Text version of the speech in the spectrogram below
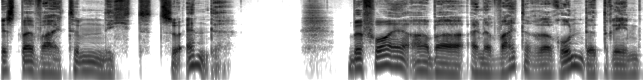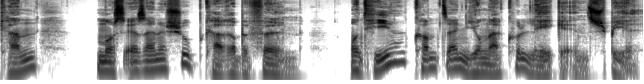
ist bei weitem nicht zu Ende. Bevor er aber eine weitere Runde drehen kann, muss er seine Schubkarre befüllen, und hier kommt sein junger Kollege ins Spiel.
